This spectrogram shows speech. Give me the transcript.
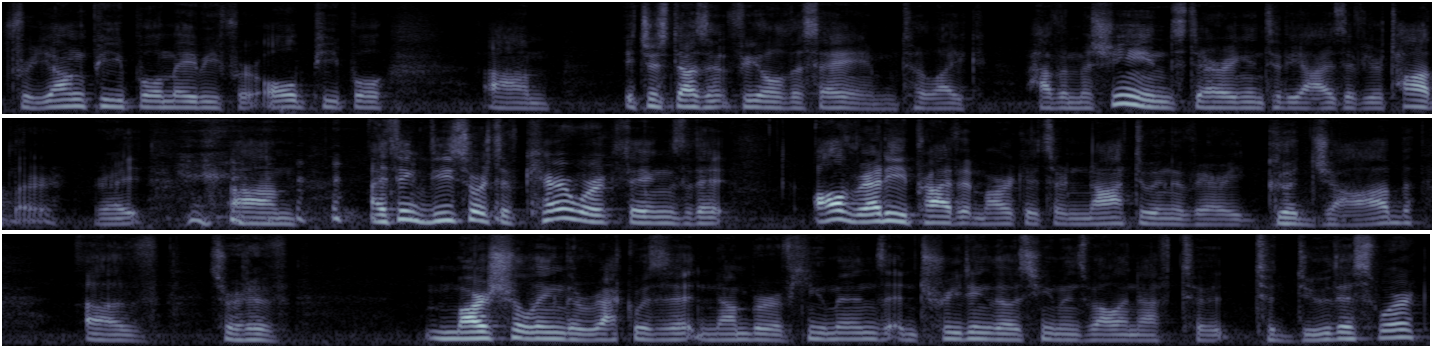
For young people, maybe for old people, um, it just doesn't feel the same to like have a machine staring into the eyes of your toddler, right? Um, I think these sorts of care work things that already private markets are not doing a very good job of sort of marshaling the requisite number of humans and treating those humans well enough to, to do this work.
